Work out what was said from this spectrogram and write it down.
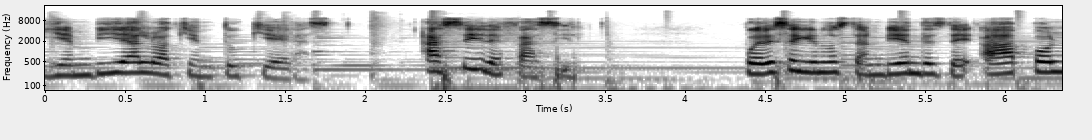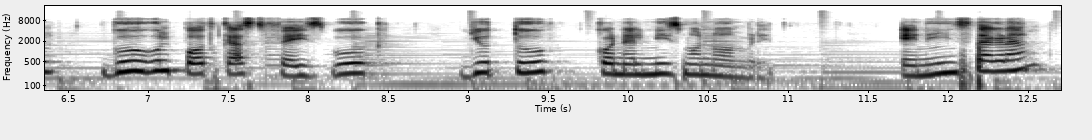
y envíalo a quien tú quieras. Así de fácil. Puedes seguirnos también desde Apple, Google Podcast, Facebook, YouTube con el mismo nombre. En Instagram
